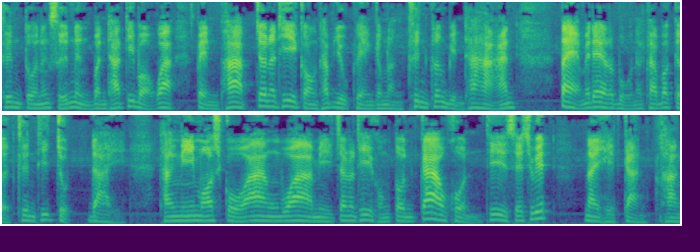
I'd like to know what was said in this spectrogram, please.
ขึ้นตัวหนังสือหนึ่งบรรทัดที่บอกว่าเป็นภาพเจ้าหน้าที่กองทัพยูเครนกำลังขึ้นเครื่องบินทหารแต่ไม่ได้ระบุนะครับว่าเกิดขึ้นที่จุดใด ทั้งนี้มอสโกอ้างว่ามีเจ้าหน้าที่ของตน 9 คนที่เสียชีวิต ในเหตุการณ์ครั้ง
